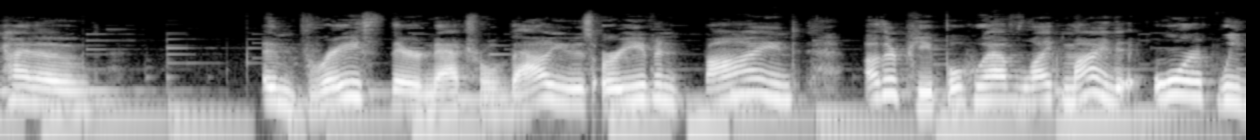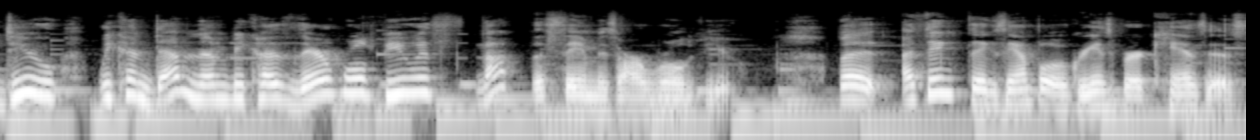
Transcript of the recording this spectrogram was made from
kind of embrace their natural values or even find other people who have like minded. Or if we do, we condemn them because their worldview is not the same as our worldview. But I think the example of Greensburg, Kansas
